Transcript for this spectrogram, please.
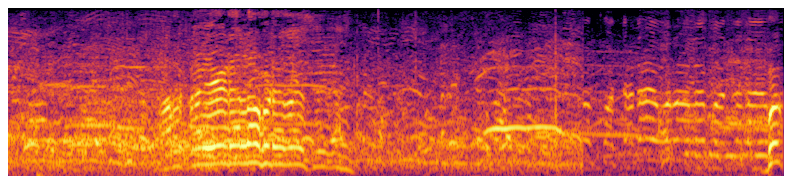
अरे काय येड्याला उड्या जायचं काय बघ पत्तर रे पत्तर बघा पत्तर हा. लाभ घ्यायचंय सेवा भास्कर चेबेल ग्रुप चेबेल ग्रुप यांचा हा दोन वेळाचा दंड गेला खेळ भवानी ग्रुप यांचा हा दोन वेळाचा दंड गेला उत्कृष्टसं प्रदर्शन पाठीमागून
